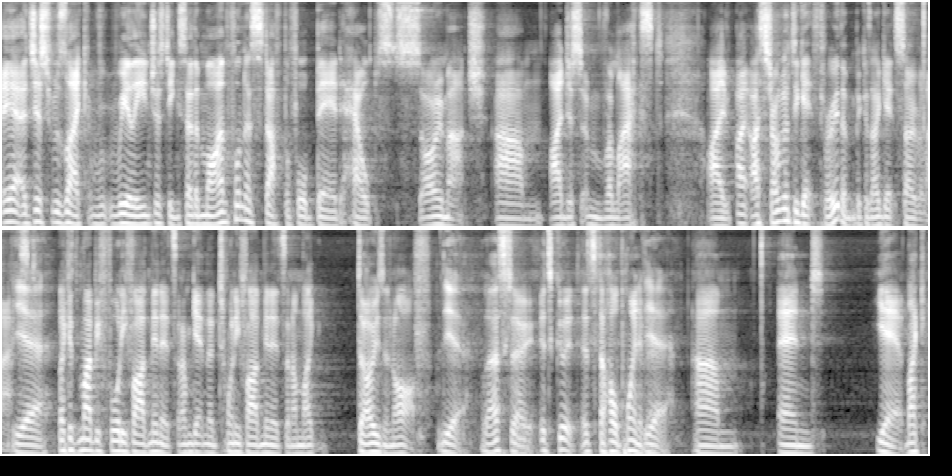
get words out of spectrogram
yeah, it just was like really interesting. So the mindfulness stuff before bed helps so much. Um, I just am relaxed. I, I, I struggle to get through them because I get so relaxed. Yeah. Like it might be 45 minutes and I'm getting to 25 minutes and I'm like dozing off. Yeah. Well, that's So it's good. It's the whole point of Yeah. it. Yeah. Um, and yeah, like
